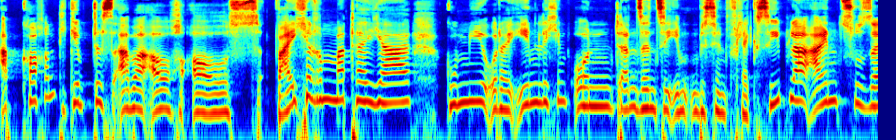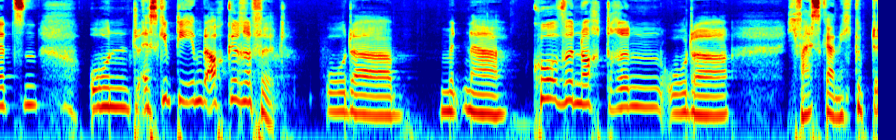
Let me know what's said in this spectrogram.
abkochen. Die gibt es aber auch aus weicherem Material, Gummi oder ähnlichem. Und dann sind sie eben ein bisschen flexibler einzusetzen. Und es gibt die eben auch geriffelt oder mit einer Kurve noch drin oder ich weiß gar nicht, gibt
